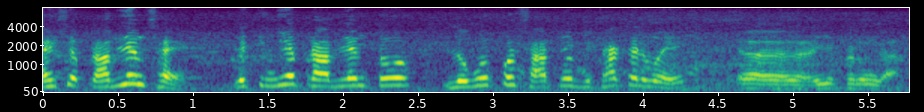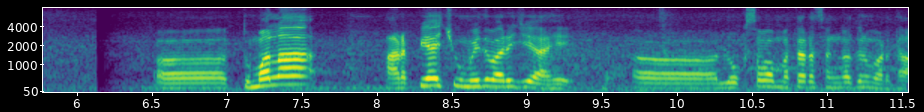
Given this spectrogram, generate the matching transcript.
ऐसे प्रॉब्लम्स है। लेकिन ये प्रॉब्लम तो लोगों को साथ में बिठाकर मैं अ, ये करूँगा। तुम्हाला आर पी आयची उमेदवारी जी आहे लोकसभा मतदारसंघातून वर्धा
